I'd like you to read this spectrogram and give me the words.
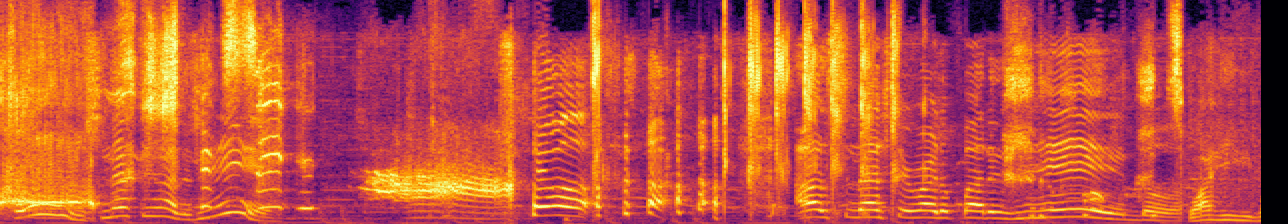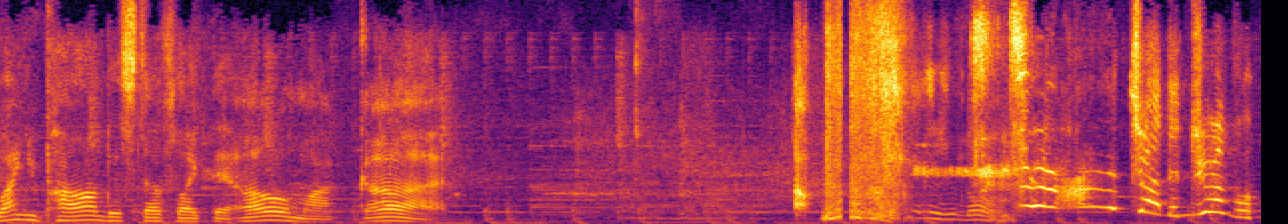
Oh, snatched it out his hand. I snatched it right up out his hand, though. Why he? Why you palm this stuff like that? Oh my god! What is you doing? Tried to dribble.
